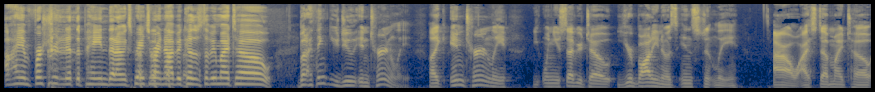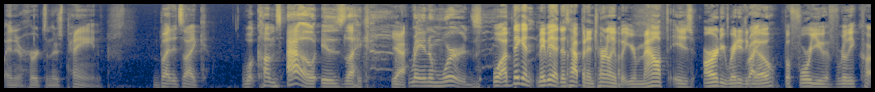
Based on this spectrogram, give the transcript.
I am frustrated at the pain that I'm experiencing right now because of stubbing my toe. But I think you do internally. Like internally, when you stub your toe, your body knows instantly, "Ow, I stubbed my toe and it hurts and there's pain." But it's like what comes out is like Yeah. random words. Well, I'm thinking maybe that does happen internally, but your mouth is already ready to Right. go before you have really co-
